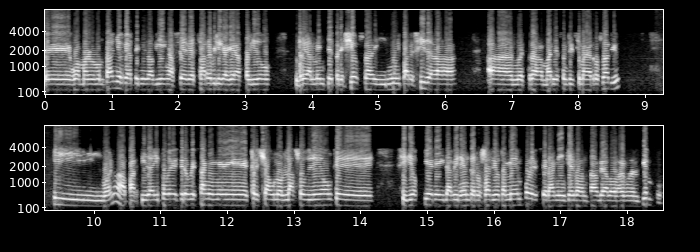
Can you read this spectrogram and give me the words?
eh, Juan Manuel Montaño, que ha tenido a bien hacer esta réplica que ha salido realmente preciosa y muy parecida a, nuestra María Santísima de Rosario. Y bueno, a partir de ahí pues creo que están estrechados unos lazos de unión que si Dios quiere y la Virgen de Rosario también pues serán inquebrantables a lo largo del tiempo.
